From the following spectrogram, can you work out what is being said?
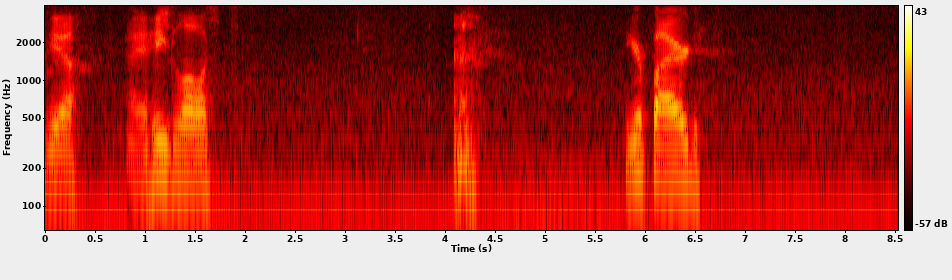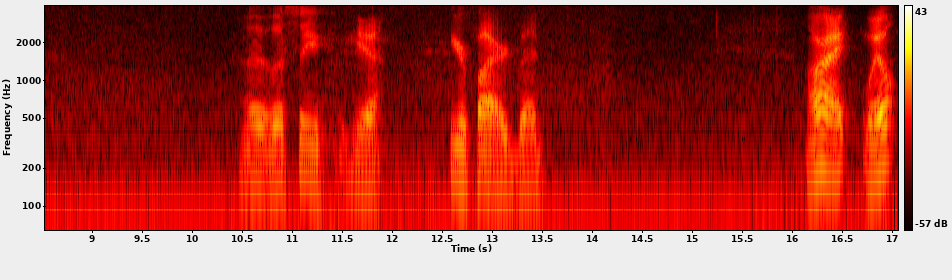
Yeah. He's lost. You're fired. Uh, let's see. Yeah. You're fired, bud. All right. Well,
